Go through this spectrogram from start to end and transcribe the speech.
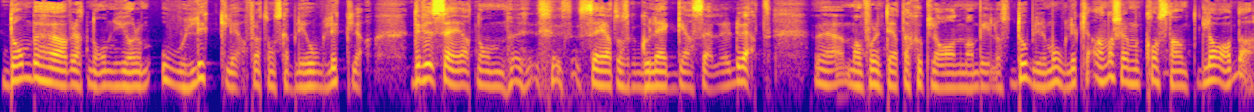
De behöver att någon gör dem olyckliga för att de ska bli olyckliga. Det vill säga att någon säger att de ska gå och lägga sig eller du vet. Eh, man får inte äta choklad när man vill och så, då blir de olyckliga. Annars är de konstant glada.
